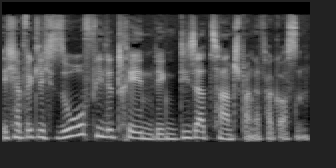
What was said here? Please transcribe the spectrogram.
Ich habe wirklich so viele Tränen wegen dieser Zahnspange vergossen.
